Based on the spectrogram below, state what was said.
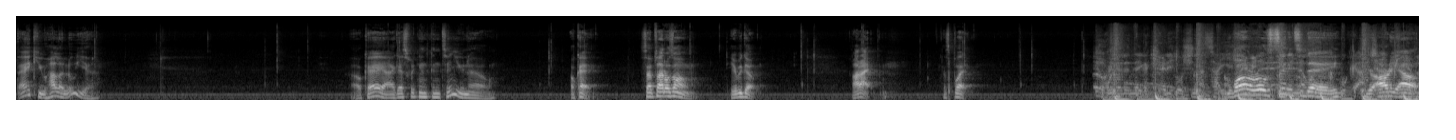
Thank you. Hallelujah. Okay, I guess we can continue now. Okay. Subtitles on. Here we go. All right. Let's play. I'm going to Rose City today. You're already out.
